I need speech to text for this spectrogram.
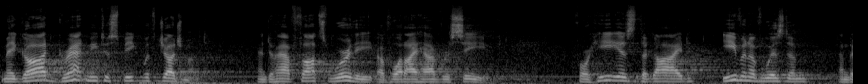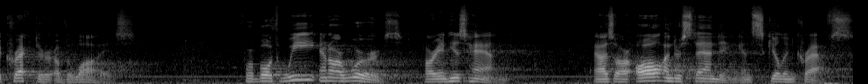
May God grant me to speak with judgment and to have thoughts worthy of what I have received. For he is the guide even of wisdom and the corrector of the wise. For both we and our words are in his hand, as are all understanding and skill in crafts.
